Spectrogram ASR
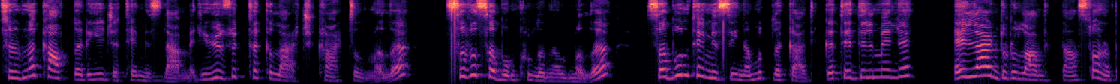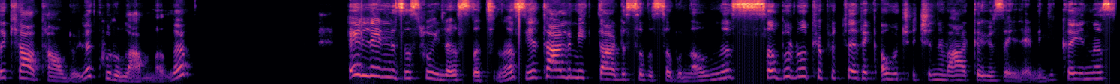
tırnak altları iyice temizlenmeli, yüzük takılar çıkartılmalı, sıvı sabun kullanılmalı, sabun temizliğine mutlaka dikkat edilmeli, eller durulandıktan sonra da kağıt havluyla kurulanmalı. Ellerinizi suyla ıslatınız. Yeterli miktarda sıvı sabun alınız. Sabunu köpürterek avuç içini ve arka yüzeylerini yıkayınız.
